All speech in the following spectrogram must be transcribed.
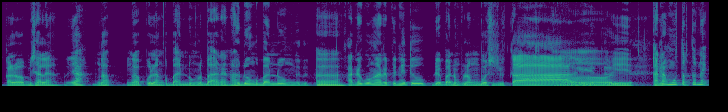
kalau misalnya ya nggak nggak pulang ke Bandung lebaran. Ayo dong ke Bandung gitu. Eh. karena gue ngarepin itu dari Bandung pulang bawa sejuta gitu. oh iya, iya. Kadang muter tuh nek.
